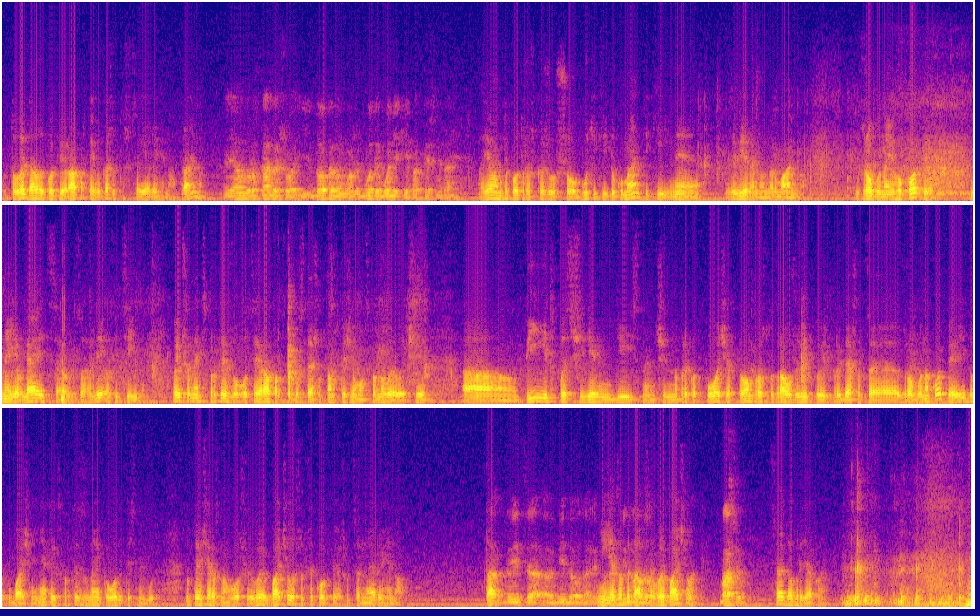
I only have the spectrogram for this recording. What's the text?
Тобто ви дали копію рапорту і ви кажете, що це є оригінал, правильно? Я вам розказую, що доказом можуть бути будь-які фактичні дані. А я вам так от розкажу, що будь-який документ, який не завірено нормально, зроблена його копія, не являється взагалі офіційним. Ви якщо на експертизу оцей рапорт подасте, щоб там, скажімо, встановили, чи а, підпис, чи є він дійсним, чи, наприклад, почерк, то вам просто зразу ж відповідь прийде, що це зроблена копія, і до побачення. Ніяка експертиза з нею проводитись не буде. Тобто я ще раз наголошую, ви бачили, що це копія, що це не оригінал. Так? Дивіться е, відео далі. Ні, я запитався, ви бачили? Бачив. Все добре, дякую.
